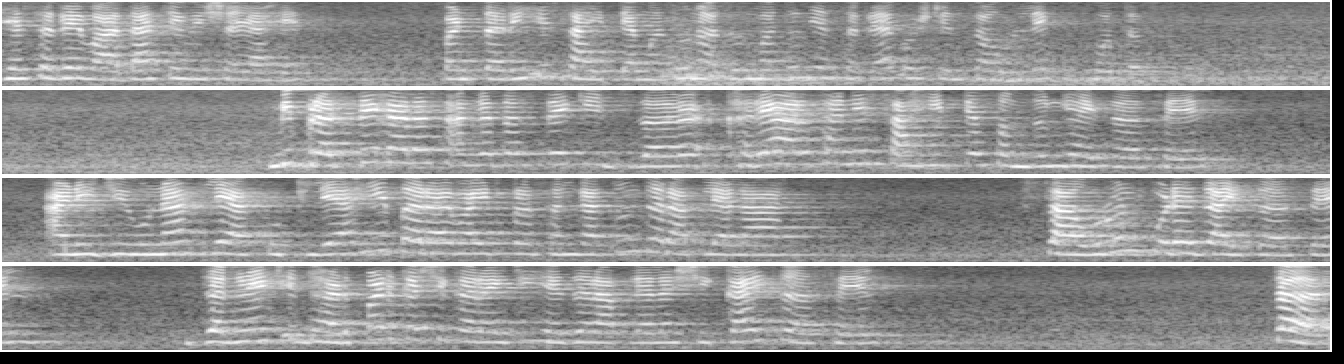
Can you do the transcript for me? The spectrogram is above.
हे सगळे वादाचे विषय आहेत पण तरीही साहित्यामधून अधूनमधून या सगळ्या गोष्टींचा उल्लेख होत असतो. मी प्रत्येकाला सांगत असते की जर खऱ्या अर्थाने साहित्य समजून घ्यायचं असेल आणि जीवनातल्या कुठल्याही बऱ्या वाईट प्रसंगातून जर आपल्याला सावरून पुढे जायचं असेल जगण्याची धडपड कशी करायची हे जर आपल्याला शिकायचं असेल तर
